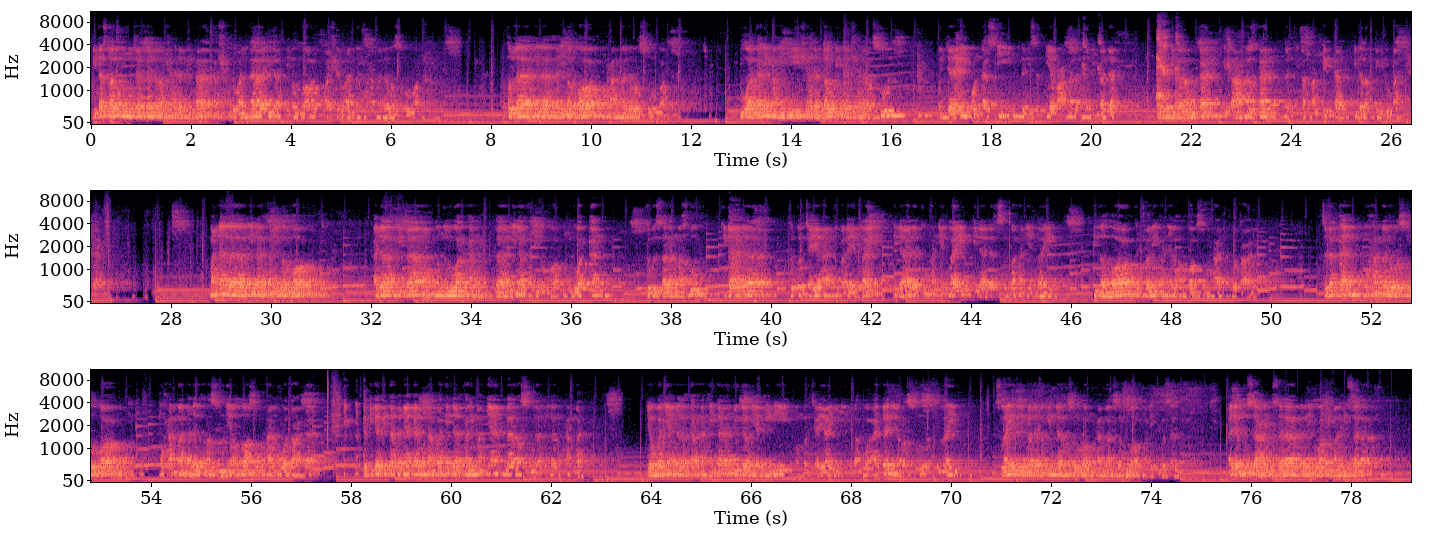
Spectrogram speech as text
Kita selalu mengucapkan dalam syahadat kita, Asyhadu an la ilaha illallah wa asyhadu anna Muhammadar Rasulullah. Atau la ilaha illallah Muhammadur Rasulullah. Dua kalimat ini syahadat tauhid dan syahadat rasul menjadi fondasi dari setiap amalan dan ibadah kita lakukan, kita amalkan dan kita praktikkan di dalam kehidupan kita. Mana la ilaha illallah adalah kita mengeluarkan la ilaha illallah mengeluarkan kebesaran makhluk, tidak ada kepercayaan kepada yang lain, tidak ada Tuhan yang lain, tidak ada sesembahan yang lain. Illallah kecuali hanyalah Allah Subhanahu wa taala. Sedangkan Muhammad Rasulullah Muhammad adalah rasulnya Allah Subhanahu wa taala. Ketika kita tanyakan mengapa tidak kalimatnya la rasulullah illa Muhammad? Jawabannya adalah karena kita juga meyakini mempercayai bahwa adanya rasul-rasul lain selain daripada baginda Rasulullah Muhammad sallallahu alaihi wasallam. Ada Musa alaihissalam, ada Ibrahim alaihissalam,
